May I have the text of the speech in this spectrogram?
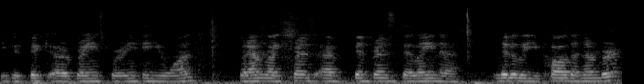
you could pick our brains for anything you want. But I'm like friends I've been friends with Elena. Literally you call the number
